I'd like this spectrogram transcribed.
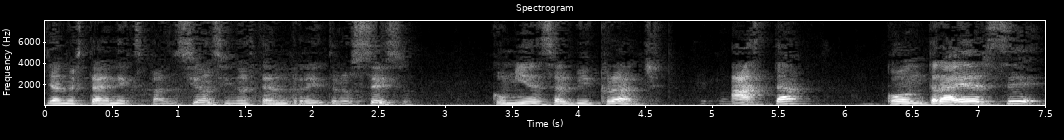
ya no está en expansión, sino está en retroceso. Comienza el Big Crunch, hasta contraerse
